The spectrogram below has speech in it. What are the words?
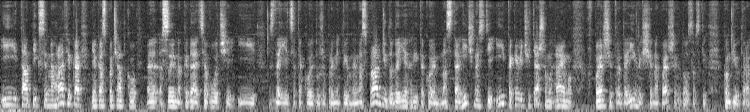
І та піксельна графіка, яка спочатку е, сильно кидається в очі і здається такою дуже примітивною, насправді додає грі такої ностальгічності і таке відчуття, що ми граємо в перші 3D-ігри ще на перших досовських комп'ютерах.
